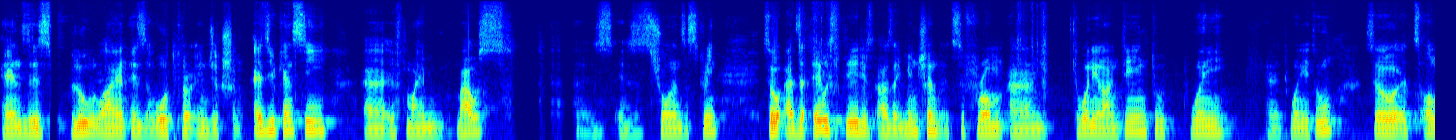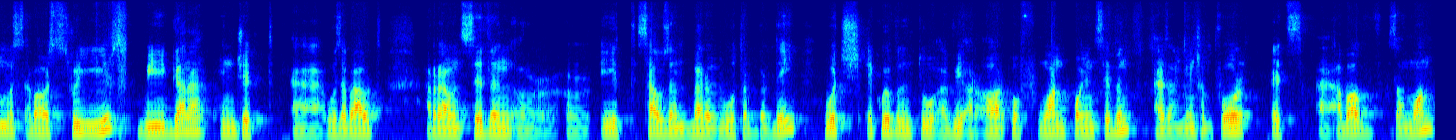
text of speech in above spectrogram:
and this blue line is the water injection. As you can see uh, if my mouse is, is shown on the screen so at the early stages as i mentioned it's from um, 2019 to 2022 uh, so it's almost about three years. We gonna inject uh, was about around seven or, or eight thousand barrel water per day which equivalent to a VRR of 1.7. As I mentioned before, it's uh, above than one.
